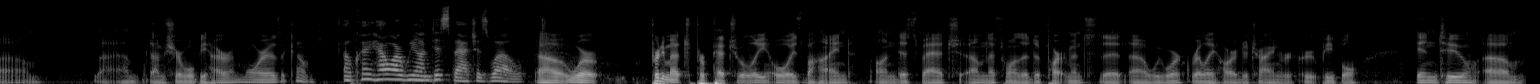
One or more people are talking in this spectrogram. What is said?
um, I'm, I'm sure we'll be hiring more as it comes. Okay, how are we on dispatch as well? Uh, we're pretty much perpetually always behind on dispatch. Um, that's one of the departments that uh, we work really hard to try and recruit people into. Um,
